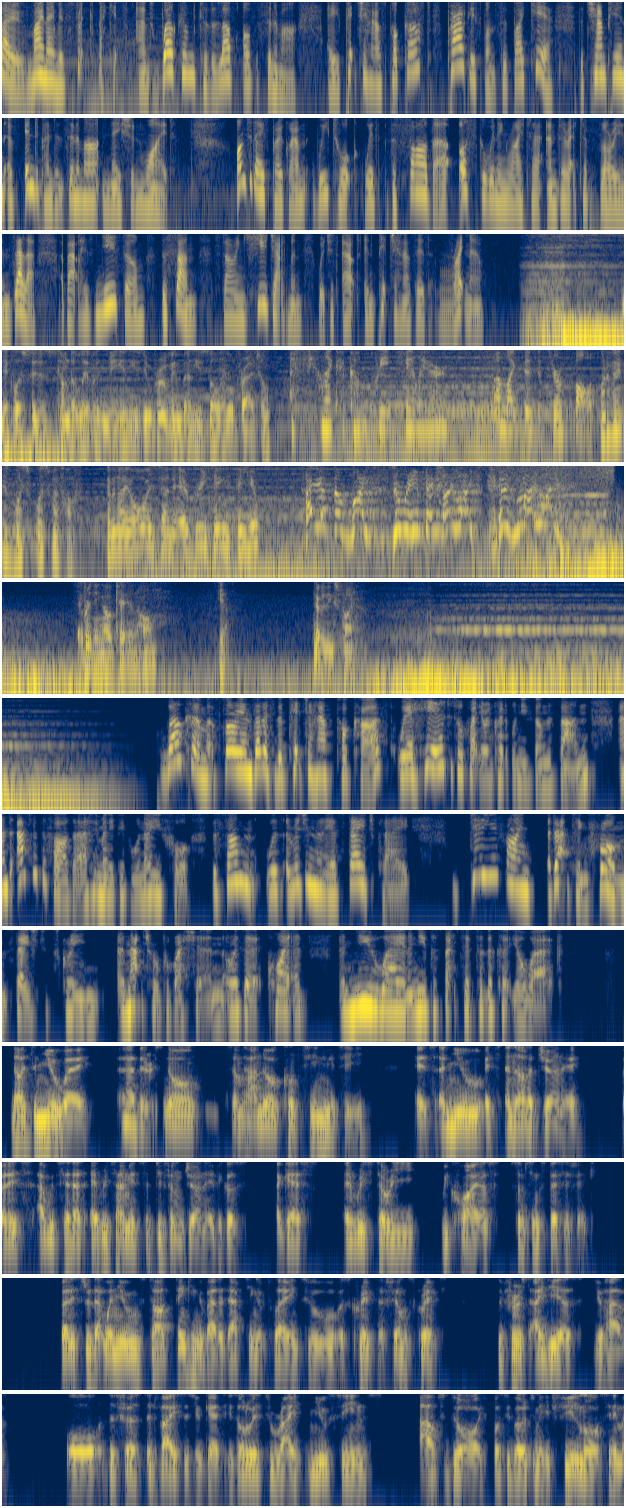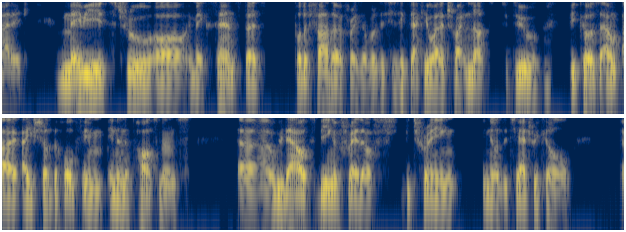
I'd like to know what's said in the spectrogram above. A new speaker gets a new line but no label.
Hello, my name is Flick Beckett, and welcome to The Love of Cinema, a Picturehouse podcast proudly sponsored by Kia, the champion of independent cinema nationwide. On today's programme, we talk with the father, Oscar winning writer and director Florian Zeller, about his new film, The Son, starring Hugh Jackman, which is out in picture houses right now.
Nicholas has come to live with me and he's improving, but he's a little fragile.
I feel like a complete failure.
If I'm like this, it's your fault.
What have I done? What's, what's my fault?
Haven't I always done everything for you? I have the right to reinvent my life. It is my life. Everything okay at home?
Yeah. Everything's fine.
Welcome, Florian Zeller, to the Picturehouse podcast. We're here to talk about your incredible new film, The Son. And as with The Father, who many people will know you for, The Son was originally a stage play. Do you find adapting from stage to screen a natural progression, or is it quite a, a new way and a new perspective to look at your work?
No, it's a new way. Uh,
Mm.
there is no somehow no continuity. It's a new, it's another journey. But it's I would say that every time it's a different journey because I guess every story requires something specific. But it's true that when you start thinking about adapting a play into a script, a film script, the first ideas you have or the first advices you get is always to write new scenes outdoor, if possible, to make it feel more cinematic. Maybe it's true or it makes sense, but for the father, for example, this is exactly what I tried not to do because I, I, I shot the whole film in an apartment uh, without being afraid of betraying, you know, the theatrical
